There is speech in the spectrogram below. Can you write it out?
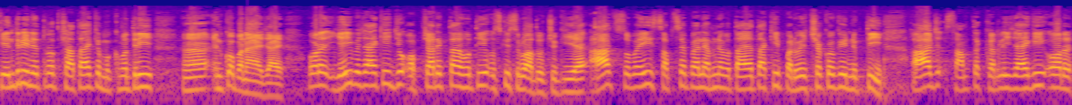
केंद्रीय नेतृत्व चाहता है कि मुख्यमंत्री इनको बनाया जाए। और यही वजह की जो औपचारिकता होती है, उसकी शुरुआत हो चुकी है। आज सुबह ही सबसे पहले हमने बताया था कि पर्यवेक्षकों की नियुक्ति आज शाम तक कर ली जाएगी और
